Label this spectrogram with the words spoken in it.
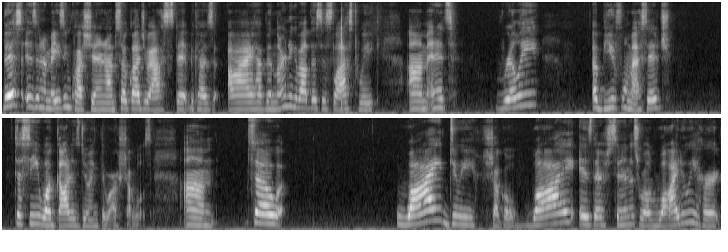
This is an amazing question, and I'm so glad you asked it because I have been learning about this this last week. Um, and it's really a beautiful message to see what God is doing through our struggles. Um, so, why do we struggle? Why is there sin in this world? Why do we hurt?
